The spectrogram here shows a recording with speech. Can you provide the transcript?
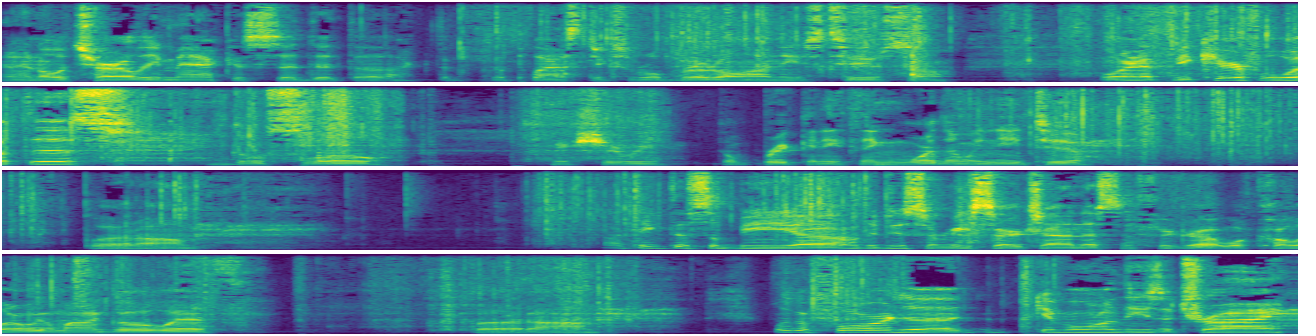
And I know Charlie Mack has said that the, the, the plastic's real brittle on these too, so we're going to have to be careful with this, go slow, make sure we don't break anything more than we need to. But um, I think this will be, uh, I'll have to do some research on this and figure out what color we want to go with. But um, looking forward to giving one of these a try.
